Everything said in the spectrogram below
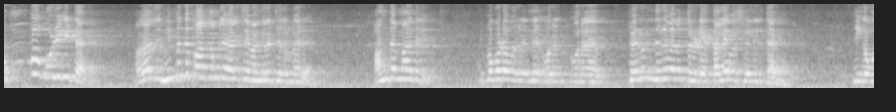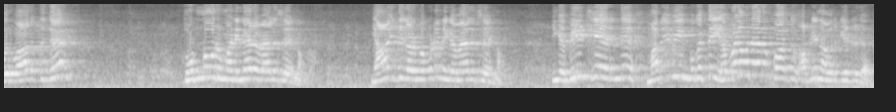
ரொம்ப முழுகிட்டார். அதாவது நிமிர்ந்து பார்க்காமலே வேலை செய்வாங்கல்ல சில பேர். அந்த மாதிரி. இப்போ கூட ஒரு ஒரு ஒரு பெரும் நிறுவனத்தினுடைய தலைவர் சொல்லியிருக்காரு. நீங்கள் ஒரு வாரத்துக்கு தொண்ணூறு மணி நேரம் வேலை செய்யணும். ஞாயிற்றுக்கிழமை கூட நீங்கள் வேலை செய்யணும். நீங்கள் வீட்டிலேயே இருந்து மனைவியின் முகத்தை எவ்வளவு நேரம் பார்த்து அப்படின்னு அவர் கேட்டிருக்காரு.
